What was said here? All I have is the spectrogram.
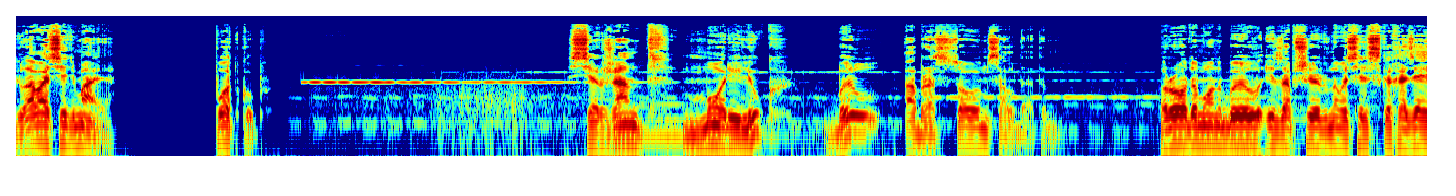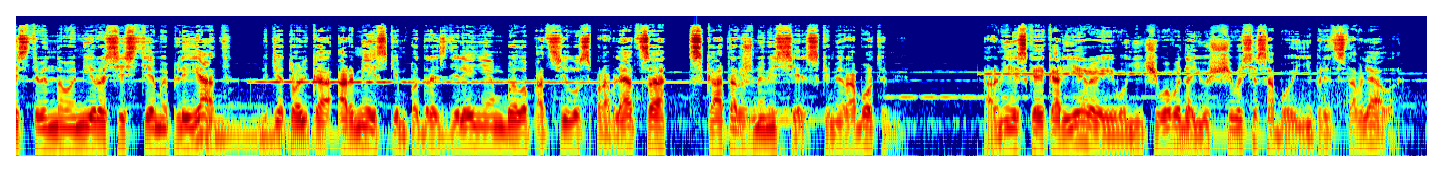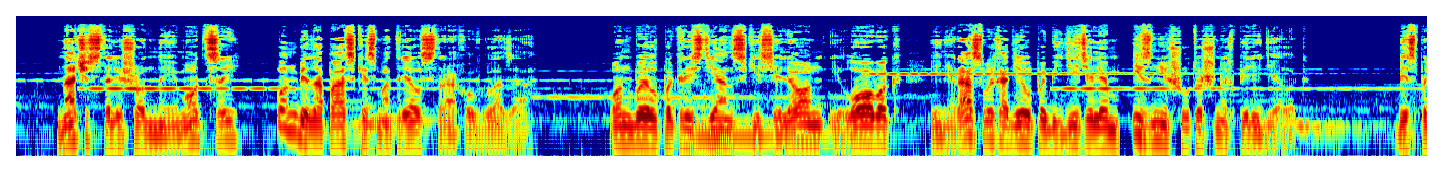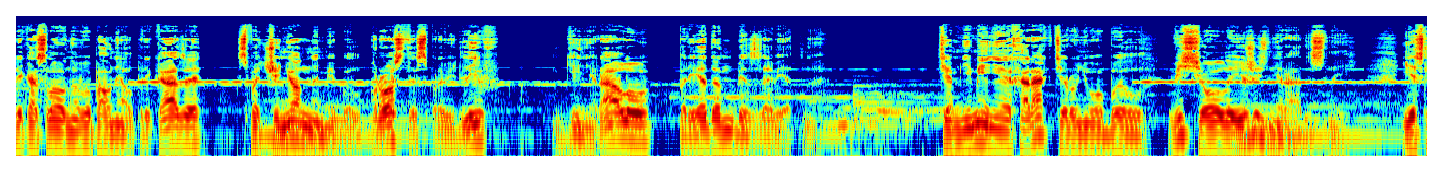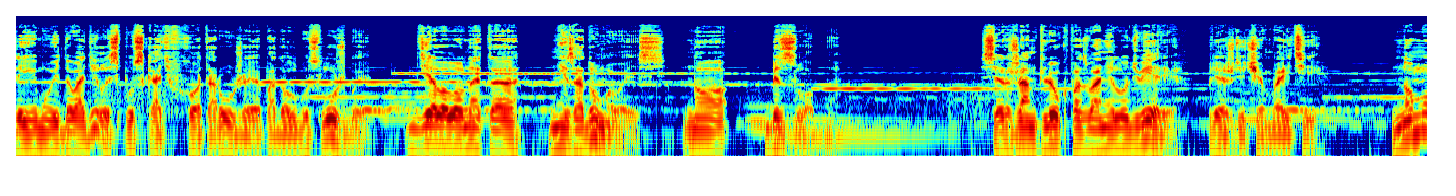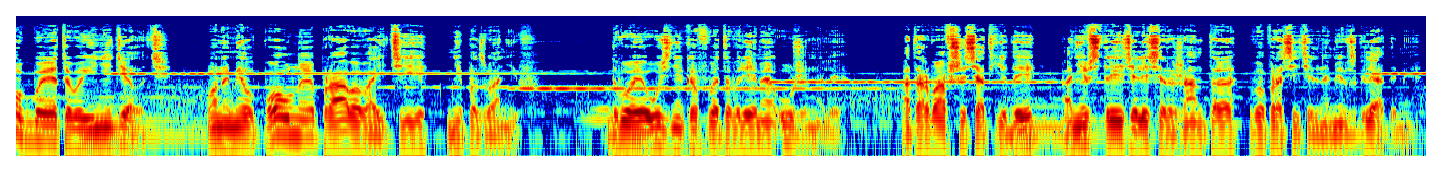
Глава седьмая. Подкуп. Сержант Мори Люк был образцовым солдатом. Родом он был из обширного сельскохозяйственного мира системы Плеяд, где только армейским подразделениям было под силу справляться с каторжными сельскими работами. Армейская карьера его ничего выдающегося собой не представляла. Начисто лишенный эмоций, он без опаски смотрел страху в глаза. Он был по-крестьянски силен и ловок, и не раз выходил победителем из нешуточных переделок. Беспрекословно выполнял приказы, с подчиненными был прост и справедлив, генералу предан беззаветно. Тем не менее, характер у него был веселый и жизнерадостный. Если ему и доводилось пускать в ход оружие по долгу службы, делал он это не задумываясь, но беззлобно. Сержант Люк позвонил у двери, прежде чем войти. Но мог бы этого и не делать. Он имел полное право войти, не позвонив. Двое узников в это время ужинали — Оторвавшись от еды, они встретили сержанта вопросительными взглядами.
